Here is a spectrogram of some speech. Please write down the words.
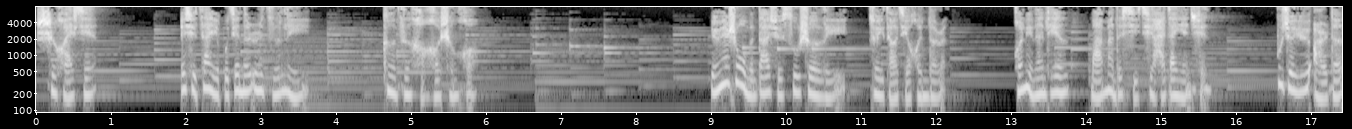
释怀些。也许再也不见的日子里，各自好好生活。圆圆是我们大学宿舍里最早结婚的人，婚礼那天，满满的喜气还在眼前，不绝于耳的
